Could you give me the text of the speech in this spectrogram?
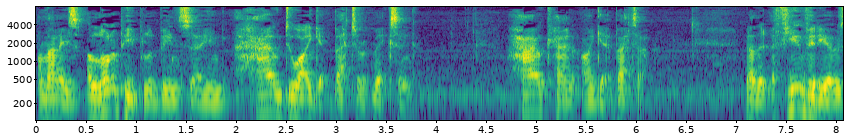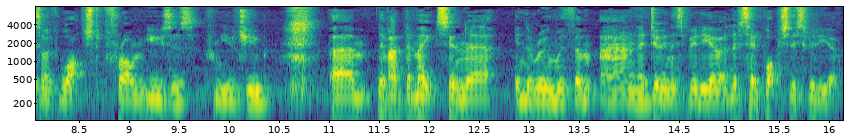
and that is a lot of people have been saying, how do I get better at mixing? How can I get better? Now, then, a few videos I've watched from users from YouTube, um, they've had the mates in there in the room with them, and they're doing this video, and they've said, "Watch this video."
